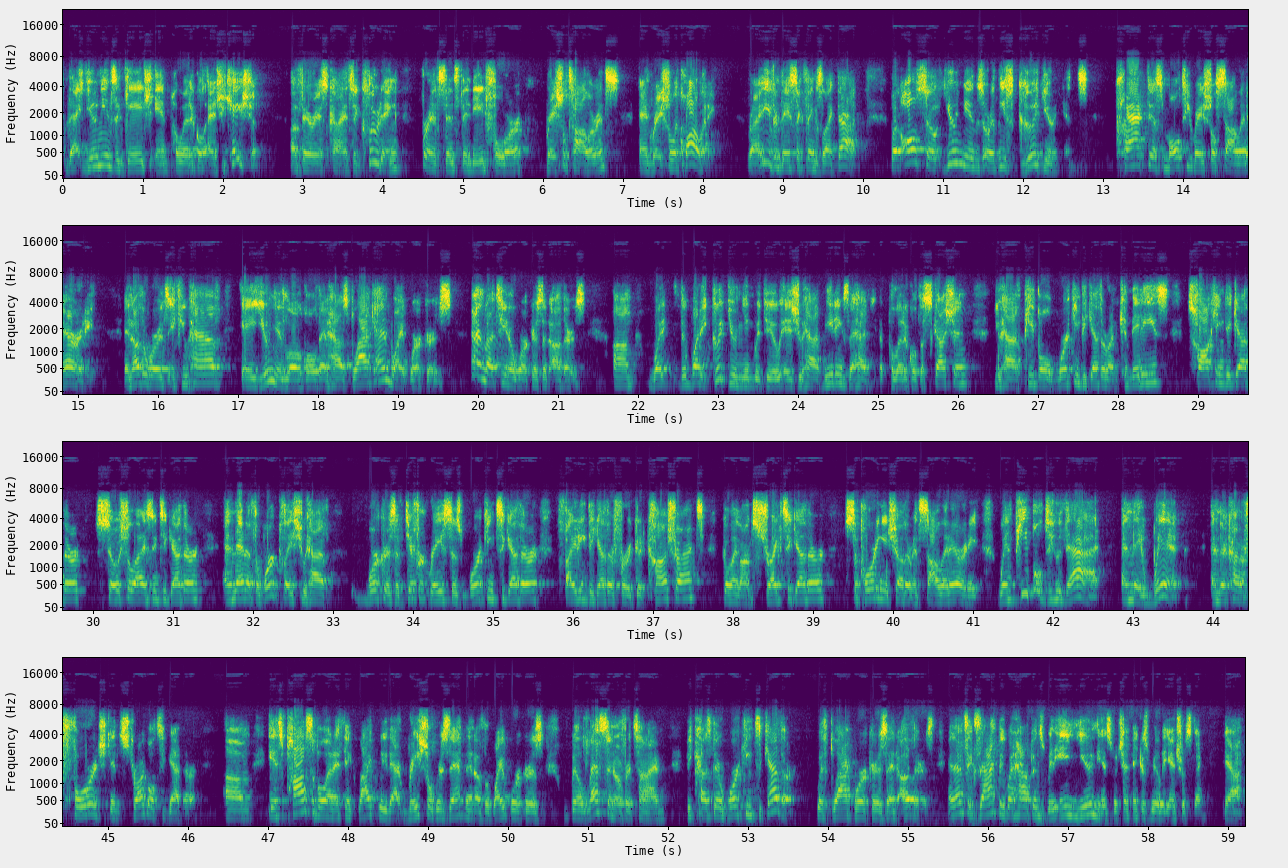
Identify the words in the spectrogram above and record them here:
that unions engage in political education of various kinds, including, for instance, the need for racial tolerance and racial equality, right? Even basic things like that. But also, unions, or at least good unions, practice multiracial solidarity. In other words, if you have a union local that has black and white workers, and Latino workers and others. Um, what, the, what a good union would do is you have meetings that have political discussion. You have people working together on committees, talking together, socializing together. And then at the workplace, you have workers of different races working together, fighting together for a good contract, going on strike together, supporting each other in solidarity. When people do that and they win and they're kind of forged in struggle together, um, it's possible and I think likely that racial resentment of the white workers will lessen over time because they're working together with black workers and others. And that's exactly what happens within unions, which I think is really interesting. Yeah.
